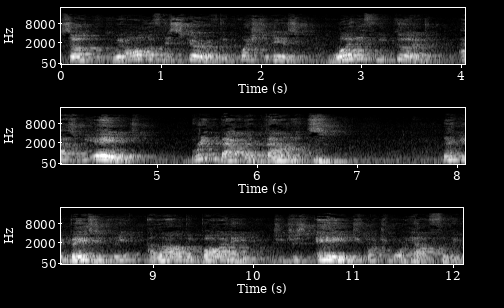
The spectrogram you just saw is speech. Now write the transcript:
So with all of this curve, the question is, what if we could, as we age, bring back that balance? then you basically allow the body to just age much more healthily.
